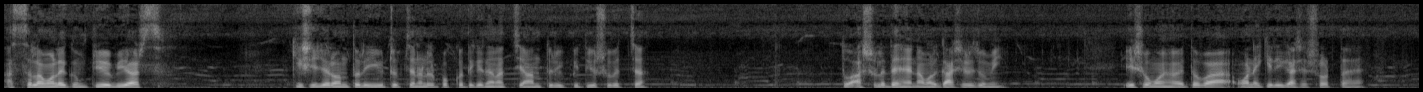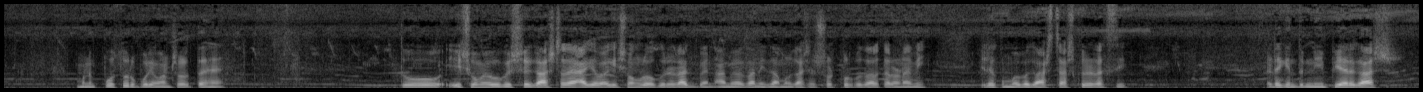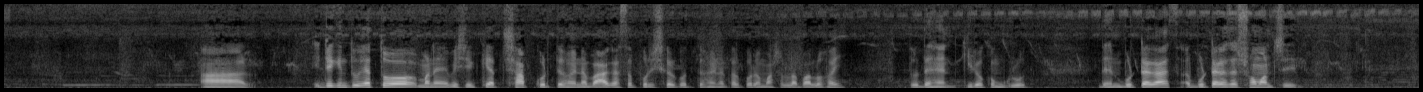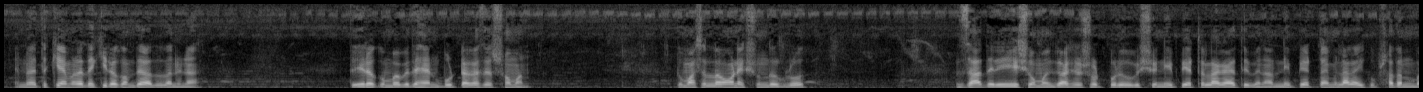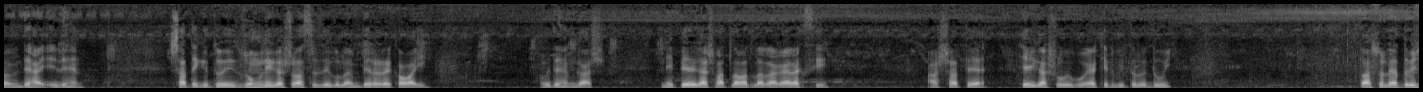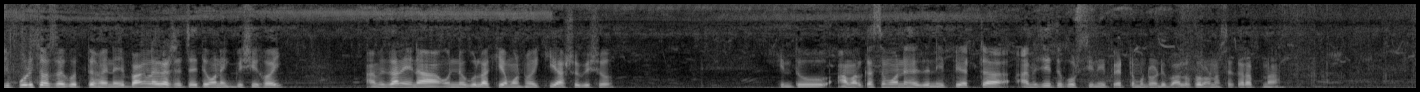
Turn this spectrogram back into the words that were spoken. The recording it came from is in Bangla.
আসসালামু আলাইকুম, প্রিয় বিয়ার্স কৃষিজের অন্তরে ইউটিউব চ্যানেলের পক্ষ থেকে জানাচ্ছি আন্তরিক প্রীতীয় শুভেচ্ছা। তো আসলে দেখেন, আমার গাছের জমি। এ সময় হয়তো বা অনেকেরই গাছের শর্ত হয়। মানে প্রচুর পরিমাণ শর্ত হয়। তো এই সময় অবশ্যই গাছটা আগে আগে সংগ্রহ করে রাখবেন। আমিও জানি যে আমার গাছের শর্ট পড়ব, তার কারণে আমি এরকমভাবে গাছ চাষ করে রাখছি। এটা কিন্তু নিপিয়ার গাছ আর এটা কিন্তু এত মানে বেশি কেত সাফ করতে হয় না বা আগাছা পরিষ্কার করতে হয় না, তারপরে মাসাল্লাহ ভালো হয়। তো দেখেন কীরকম গ্রোথ দেখেন ভুট্টা গাছ আর ভুট্টা গাছের সমান শীল এমনি হয়তো ক্যামেরাতে কীরকম দেওয়া তো জানি না। তো এরকমভাবে দেখেন ভুট্টা গাছের সমান। তো মাসাল্লাহ অনেক সুন্দর গ্রোথ যাদের এই সময় গাছের শট পরে অবশ্যই নেপিয়ারটা লাগাই দেবেন আর নেপিয়ারটা আমি লাগাই, খুব সাধারণভাবে দেখাই। এই দেখেন। সাথে কিন্তু এই জঙ্গলি গাছও আছে যেগুলো আমি ভেড়ারে খাওয়াই। ওই দেখেন গাছ নেপের গাছ পাতলা পাতলা লাগাই রাখছি। আর সাথে সেই গাছ হইব একের ভিতরে দুই। তো আসলে এত বেশি পরিচর্যা করতে হয় না, এই বাংলা গাছের চাইতে অনেক বেশি হয়। আমি জানি না অন্যগুলা কেমন হয়, কি আসো বিষয় কিন্তু আমার কাছে মনে হয় যে নিপিয়ারটা আমি যেহেতু করছি নিপিয়ারটা মোটামুটি ভালো ফলন আছে, খারাপ না।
